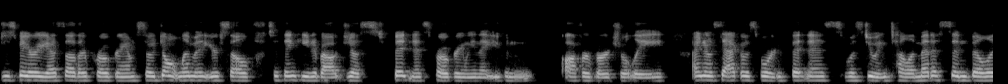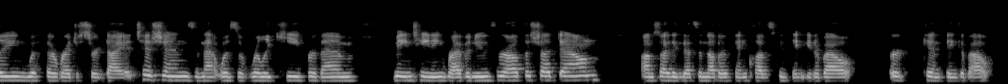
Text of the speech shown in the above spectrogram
just various other programs. So don't limit yourself to thinking about just fitness programming that you can offer virtually. I know Saco Sport and Fitness was doing telemedicine billing with their registered dietitians, and that was a really key for them maintaining revenue throughout the shutdown. Um, so I think that's another thing clubs can thinking about or can think about.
